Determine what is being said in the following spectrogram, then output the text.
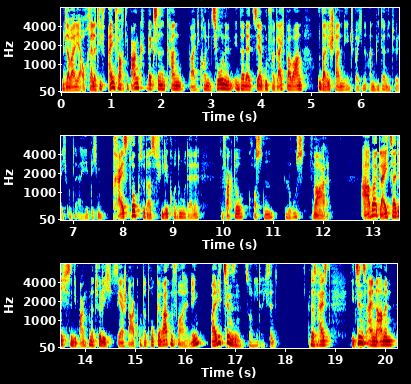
mittlerweile ja auch relativ einfach die Bank wechseln kann, weil die Konditionen im Internet sehr gut vergleichbar waren und dadurch standen die entsprechenden Anbieter natürlich unter erheblichem Preisdruck, sodass viele Kontomodelle de facto kostenlos waren. Aber gleichzeitig sind die Banken natürlich sehr stark unter Druck geraten, vor allen Dingen, weil die Zinsen so niedrig sind. Das heißt, die Zinseinnahmen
